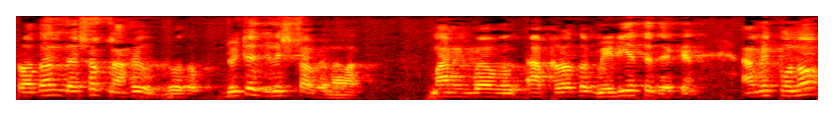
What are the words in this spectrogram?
প্রধান দেশক না হয়ে উদ্বোধক। দুইটা জিনিস পাবেন আমার। মানিক বাবু, আপনারা তো মিডিয়াতে দেখেন, আমি কোনো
